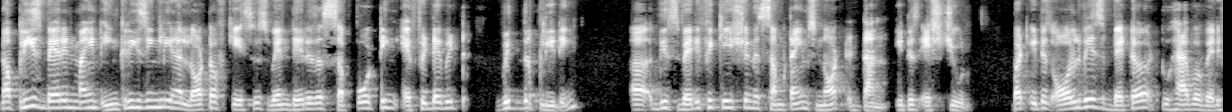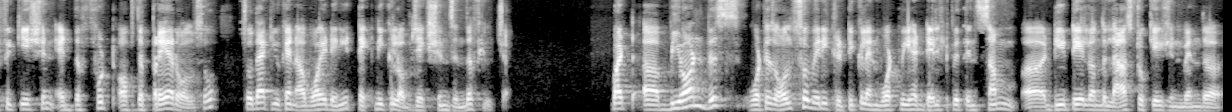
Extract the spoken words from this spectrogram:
Now, please bear in mind, increasingly in a lot of cases, when there is a supporting affidavit with the pleading, uh, this verification is sometimes not done. It is eschewed. But it is always better to have a verification at the foot of the prayer also, so that you can avoid any technical objections in the future. But uh, beyond this, what is also very critical and what we had dealt with in some uh, detail on the last occasion when the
